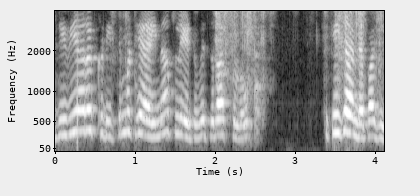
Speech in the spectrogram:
ਦੀਦੀ ਆ ਰੱਖੜੀ ਤੇ ਮਠਿਆਈ ਨਾ ਪਲੇਟ ਵਿੱਚ ਰੱਖ ਲਓ। ਤੇ ਕੀ ਕਰਨ ਡਿਆ ਭਾਜੀ?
